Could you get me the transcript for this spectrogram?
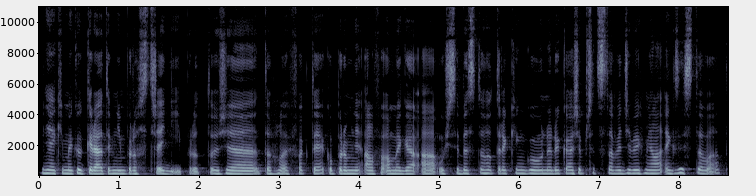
v nějakém jako kreativním prostředí, protože tohle fakt je jako pro mě alfa omega a už si bez toho trackingu nedokáže představit, že bych měla existovat.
